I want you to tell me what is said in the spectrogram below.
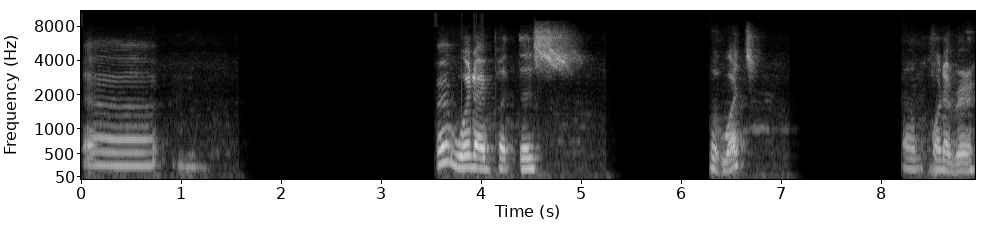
Uh, where would I put this? Wait, what? Um, whatever.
